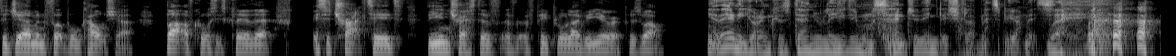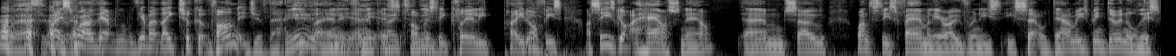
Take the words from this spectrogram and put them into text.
to german football culture. But of course it's clear that it's attracted the interest of, of, of people all over europe as well Yeah, they only got him because Daniel Levy didn't want to send him to an English club. Let's be honest. Well, Well, that's Well, it's- well, yeah, yeah, but they took advantage of that, Yeah, didn't they? And, yeah, it, and it play has to them. obviously clearly paid off. He's, I see he's got a house now Um, so once his family are over and he's he's settled down, I mean, he's been doing all this.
